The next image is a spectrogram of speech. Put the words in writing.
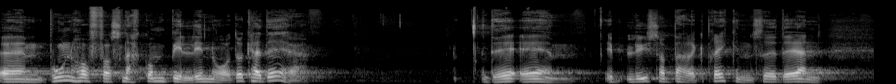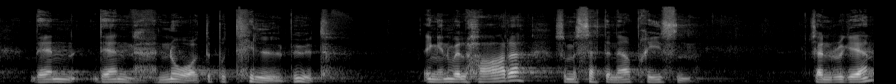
Ehm, Bonhoffer snakker om billig nåde. Og hva er det? Er I lys av bergpreken så er det en det er, en, det er en nåde på tilbud. Ingen vil ha det, så vi setter ned prisen. Kjenner du deg igjen?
